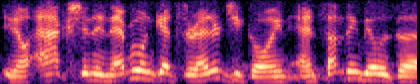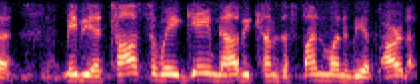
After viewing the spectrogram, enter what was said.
you know action, and everyone gets their energy going, and something that was a maybe a toss away game now becomes a fun one to be a part of.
